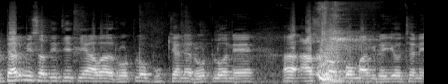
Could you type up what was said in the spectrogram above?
અઢારમી સદીથી ત્યાં આવા રોટલો ભૂખ્યા ને રોટલો આશરો આપવામાં આવી રહ્યો છે અને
